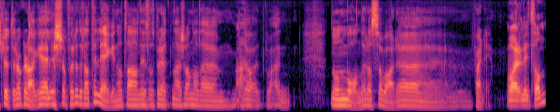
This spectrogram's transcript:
slutter du å klage, eller så får du dra til legen og ta disse sprøytene. der sånn, og det, det, var, det var noen måneder, og så var det ferdig. Var det litt sånn?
